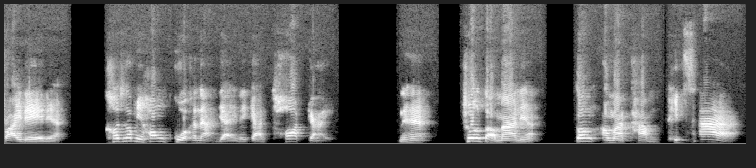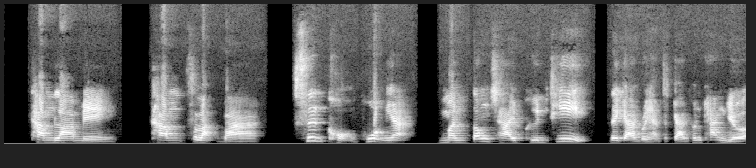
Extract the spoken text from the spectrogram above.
Friday เนี่ยเขาจะต้องมีห้องครัวขนาดใหญ่ในการทอดไก่นะฮะช่วงต่อมาเนี่ย ต้องเอามาทำพิซซ่าทำราเมงทำสลัดบาร์ซึ่งของพวกเนี้ยมันต้องใช้พื้นที่ในการบริหารจัดการค่อนข้างเยอะ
